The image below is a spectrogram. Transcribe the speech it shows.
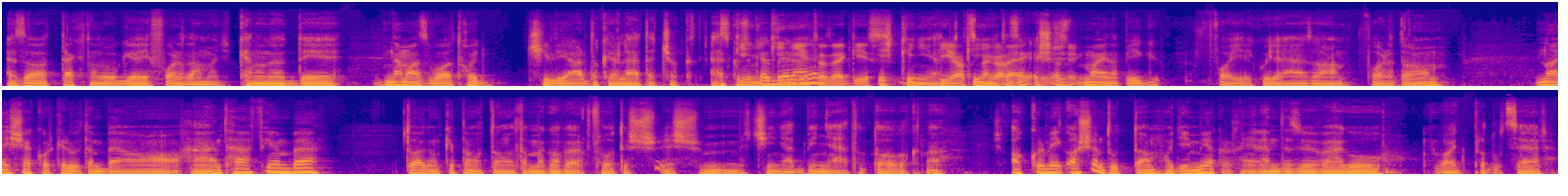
ez a technológiai forradalom, hogy Canon 5D nem az volt, hogy csilliárdokért lehetett csak eszközöket kinyílt bérelni, az egész és kinyílt, piac, kinyílt meg a az, egész, és az mai napig folyik ugye ez a forradalom. Na és ekkor kerültem be a H&H filmbe, tulajdonképpen ott tanultam meg a workflow-t, és, és csinyát, binyát a dolgoknak. És akkor még azt sem tudtam, hogy én mi akarok lenni rendezővágó, vagy producer,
